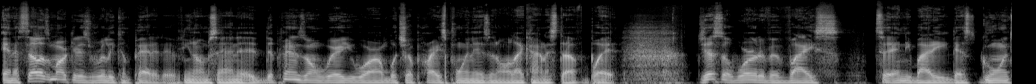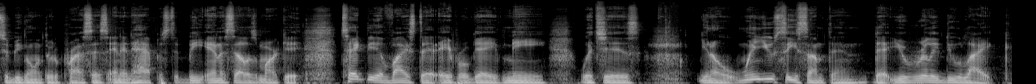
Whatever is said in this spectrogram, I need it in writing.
And a seller's market is really competitive. You know what I'm saying? It depends on where you are and what your price point is and all that kind of stuff. But just a word of advice to anybody that's going to be going through the process and it happens to be in a seller's market, take the advice that April gave me, which is, you know, when you see something that you really do like,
